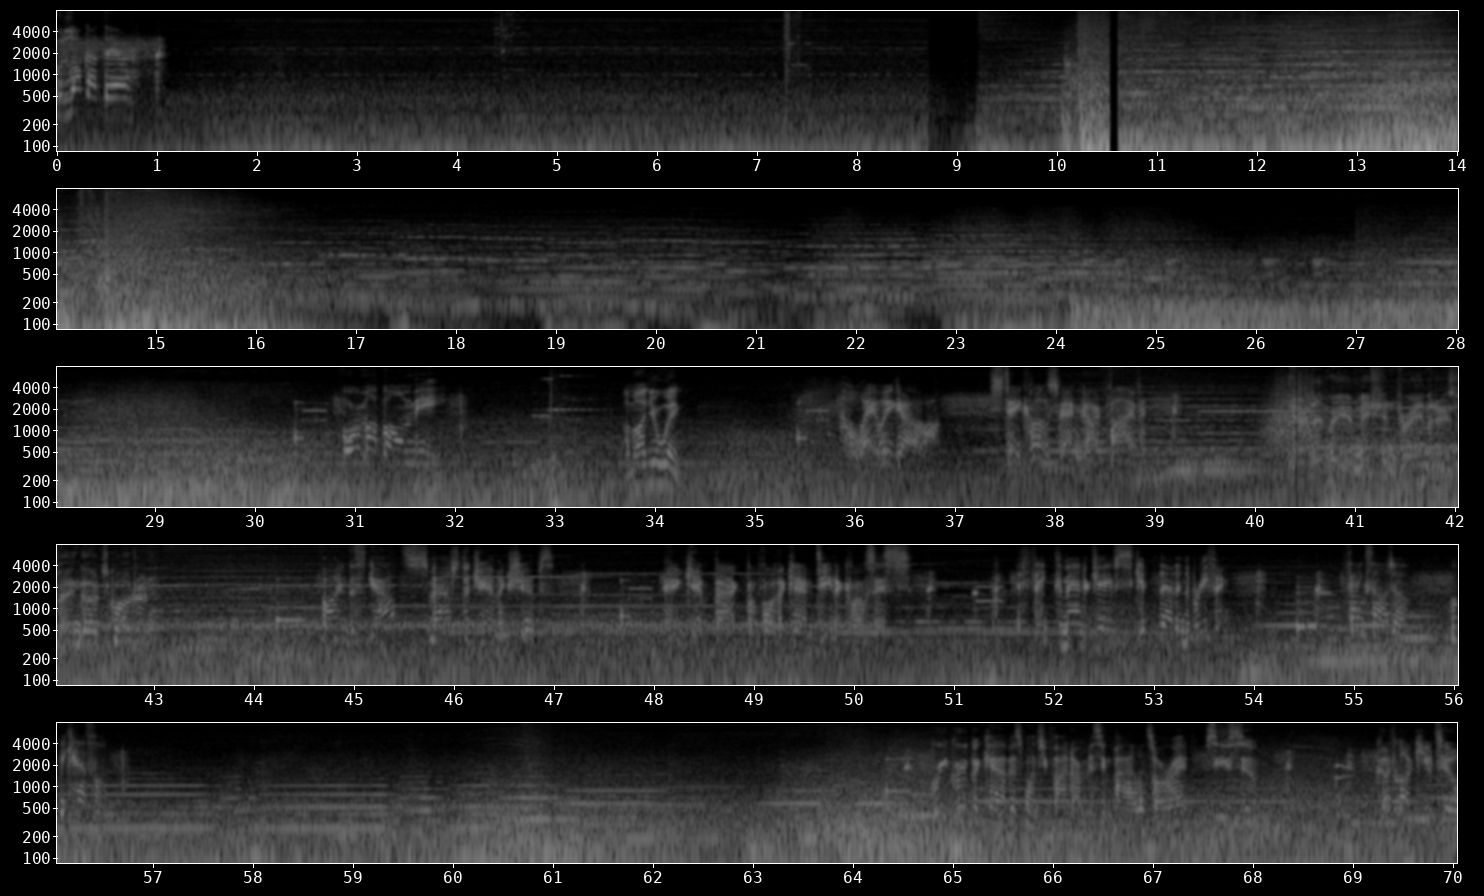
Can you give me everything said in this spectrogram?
Good luck out there. On your wing. Away we go. Stay close, Vanguard 5. Remember your mission parameters, Vanguard Squadron? Find the scouts, smash the jamming ships. And get back before the cantina closes. I think Commander Javes skipped that in the briefing. Thanks, Otto. We'll be careful. Once you find our missing pilots, alright? See you soon. Good luck, you two.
